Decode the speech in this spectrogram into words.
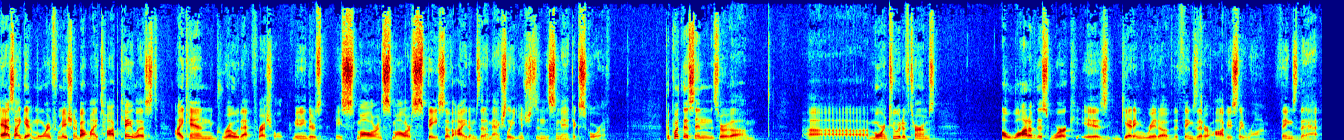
As I get more information about my top K list, I can grow that threshold, meaning there's a smaller and smaller space of items that I'm actually interested in the semantic score of. To put this in sort of um, uh, more intuitive terms, a lot of this work is getting rid of the things that are obviously wrong, things that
